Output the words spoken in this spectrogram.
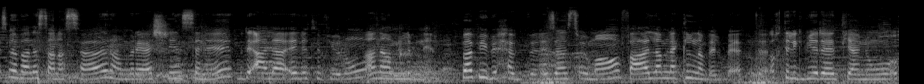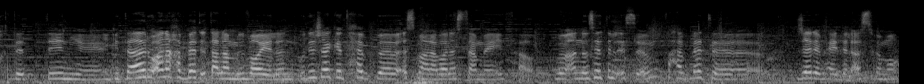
اسمي فانيسا نصار عمري 20 سنة. بدي على آلة ال violon أنا من لبنان. بابي بحب ال instruments فعلمنا كلنا بالبيت. أختي الكبيرة البيانو أختي الثانية الجيتار وأنا حبيت أتعلم ال violin و déjà كنت حب اسمع لفانيسا ماي بما أنه نسيت الاسم فحبيت جرب هيدا ال instrument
